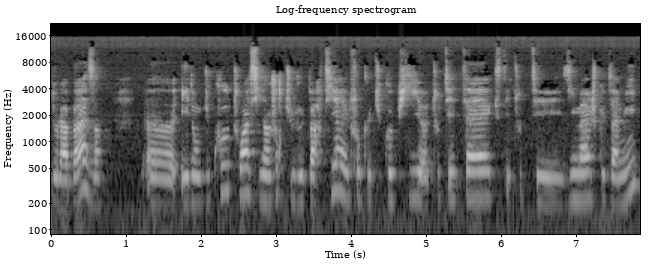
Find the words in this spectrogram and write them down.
de la base. et donc du coup, toi, si un jour tu veux partir, il faut que tu copies tous tes textes et toutes tes images que tu as mis.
